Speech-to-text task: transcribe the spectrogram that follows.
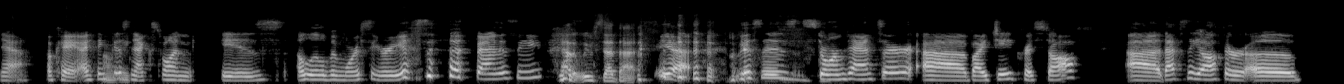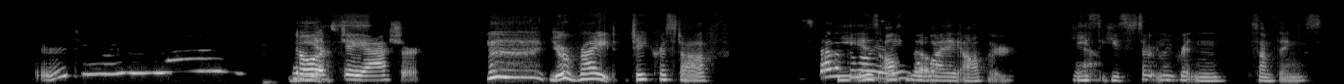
Yeah. Okay. I think All this right. next one is a little bit more serious fantasy. Now that we've said that. Yeah. Okay. This is Storm Dancer uh, by Jay Kristoff. Uh, that's the author of 1391? No, it's Jay Asher. You're right. Jay Kristoff. Is that a He is also name, a? YA author. He's he's certainly written some things.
